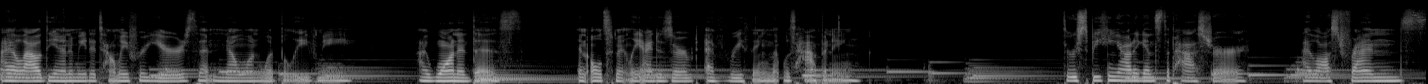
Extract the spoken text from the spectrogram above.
I allowed the enemy to tell me for years that no one would believe me. I wanted this, and ultimately I deserved everything that was happening. Through speaking out against the pastor, I lost friends,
